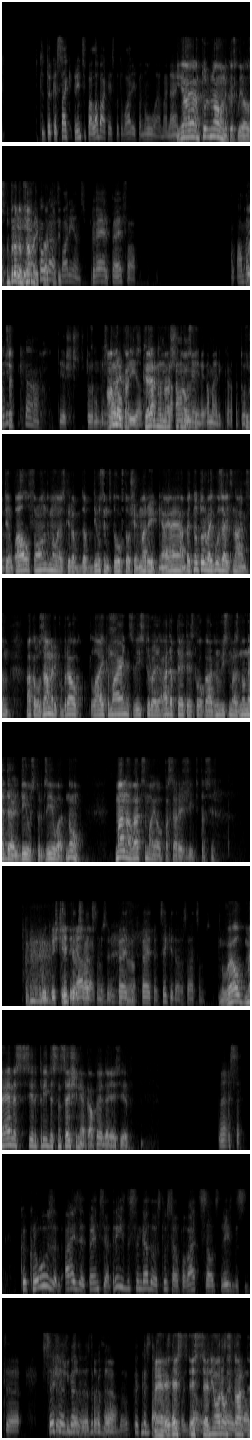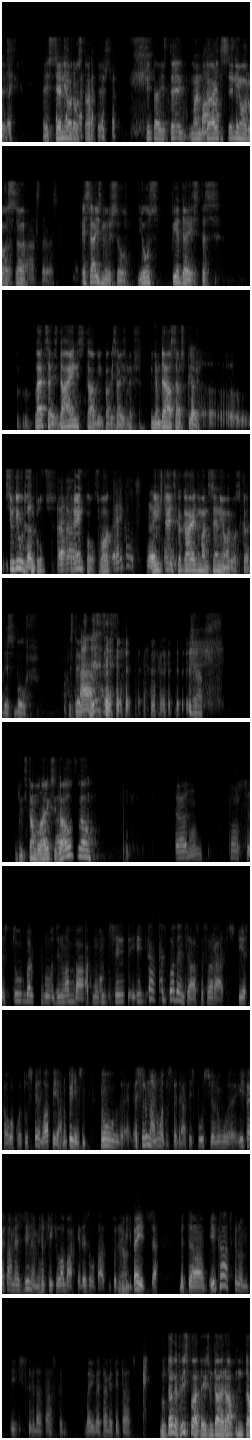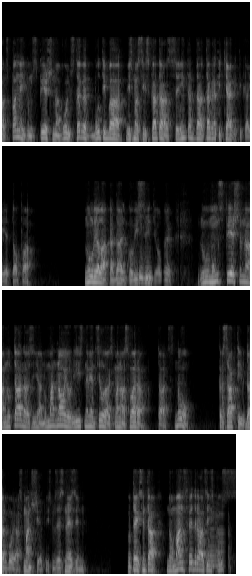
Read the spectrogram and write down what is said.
tu, tu, saki, principā labākais, ko tu vari ir pa nulēm? Jā, jā, tur nav nekas liels. Nu, protams, ir Amerikā kāds ir variants, VRPF. Amerikā tieši tur kas Amerikā tas Kernu Nationals. Ameri- Amerikā tur, Tur tie balvu fondi, man liekas, ka ir ap ap 200 tūkstošiem arī. Jā, jā, jā. Bet nu, tur vajag uzaicinājums un atkal uz Ameriku braukt, laika maiņas, viss tur vajag adaptēties kaut kādu, nu, vismaz nu, nedēļu, divas tur dzīvot. Nu, manā vecumā jau pa sarežģīti tas ir. Cik jādāk. vecums ir? Pēter, Pēter, cik ir tavs vecums? Nu, vēl mēnesis ir 36, kā pēdējais iet. Ka Krūze aiziet pensijā 30 gados, tu sev pa vecu sauc 36 Seši gados. gadu Nu, come vecos, jā. on, nu, ka- Kas tā Nē, kas tā es- es senioros startēšu. Es senioros startēšu. Šitais te man gaida senioros. uh, Māsteros. Es aizmirsu, jūs piedējis tas vecais Dainis, kā bija, pagaidzi aizmirsu. Viņam dēls ar spīri. 120 plus. Uh, Reinholds. Reinholds? Viņš teica, ka gaida man senioros, kad es būšu. Es teicu, Ah. "Nu, jā. Līdz tam laiks ir daudz vēl. Uh, Klausies, tu varbūt zini labāk. Mums ir, ir kāds potenciāls, kas varētu spiest kaut ko, ko tu spied Latvijā. Nu, pieņemsim, nu, es runāju no otras federācijas puses, jo nu, IPF mēs zinām, ja, cik labākie rezultāti tur ir viņi beidzas. Ja. Bet uh, ir kāds, kuram izskatās, ka vai, vai tagad ir tāds. Nu, tagad vispār teiksim, tā ir ap, nu, tāds panīkums, spiešanā guļus. Tagad būtībā, vismaz cik skatās internetā, tagad ir ķēgi tikai iet topā. Nu, lielākā daļa, ko visi mm. -hmm. video liek. Nu, mums spiešanā, nu, tādā ziņā, nu, man nav jau īsti neviens cilvēks manā svarā tāds, nu, kas aktīvi darbojās. Man šķiet, vismaz es nezinu. Nu, teiksim tā, no manas federācijas puses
